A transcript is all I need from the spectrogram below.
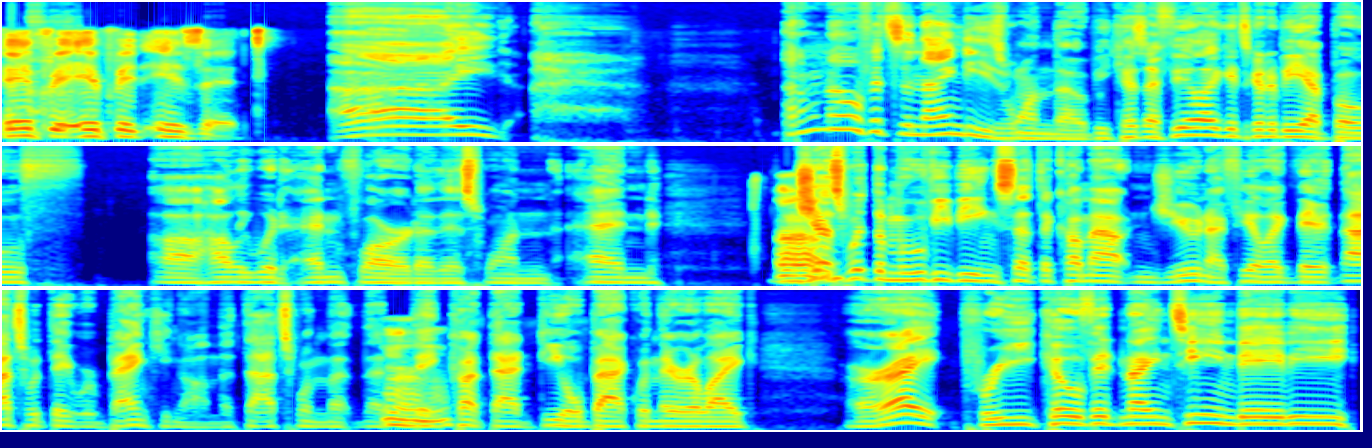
If if it is it, I I don't know if it's the '90s one though, because I feel like it's going to be at both uh, Hollywood and Florida. This one and. Um, just with the movie being set to come out in June, I feel like they that's what they were banking on. That that's when that, that mm-hmm. they cut that deal back when they were like, "All right, pre COVID nineteen, baby,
